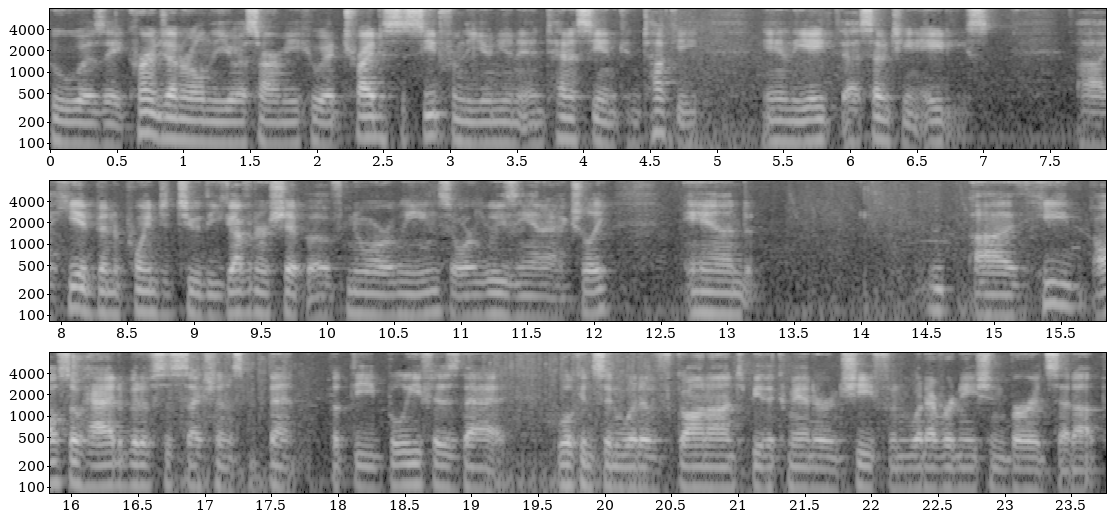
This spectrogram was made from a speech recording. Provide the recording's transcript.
who was a current general in the U.S. Army, who had tried to secede from the Union in Tennessee and Kentucky in the eight, uh, 1780s. Uh, he had been appointed to the governorship of New Orleans, or Louisiana actually, and uh, he also had a bit of secessionist bent, but the belief is that Wilkinson would have gone on to be the commander in chief in whatever nation Burr had set up,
